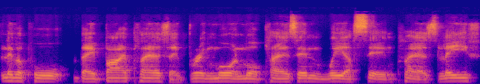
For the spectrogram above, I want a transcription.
Liverpool, they buy players, they bring more and more players in. We are seeing players leave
